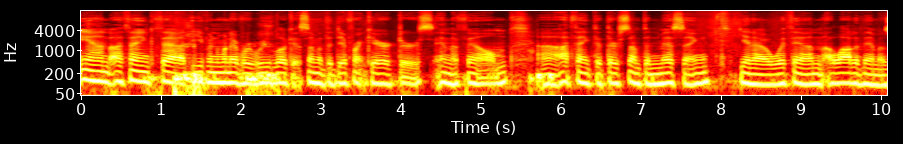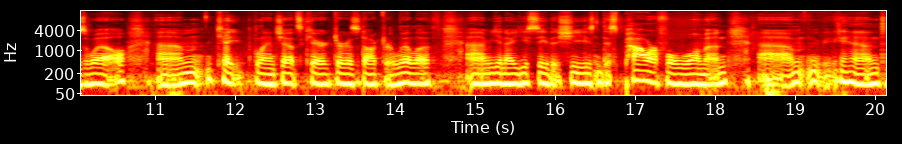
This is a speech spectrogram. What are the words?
And I think that even whenever we look at some of the different characters in the film, uh, I think that there's something missing, you know, within a lot of them as well. Um, Cate Blanchett's character is Dr. Lilith. Um, you know, you see that she's this powerful woman, um, and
